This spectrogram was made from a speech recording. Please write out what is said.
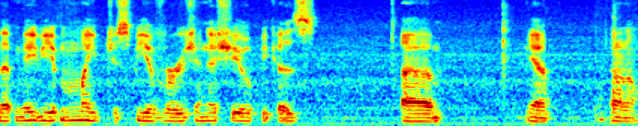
that maybe it might just be a version issue because, um, yeah, I don't know.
